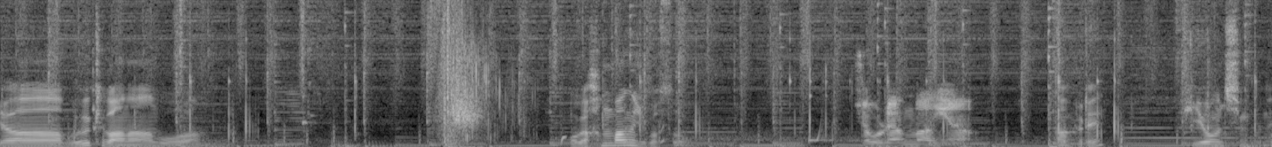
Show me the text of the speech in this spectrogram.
야 뭐 이렇게 많아 뭐야 어, 왜 한 방에 죽었어. 저 원래 한 방이야. 아 그래? 귀여운 친구네.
